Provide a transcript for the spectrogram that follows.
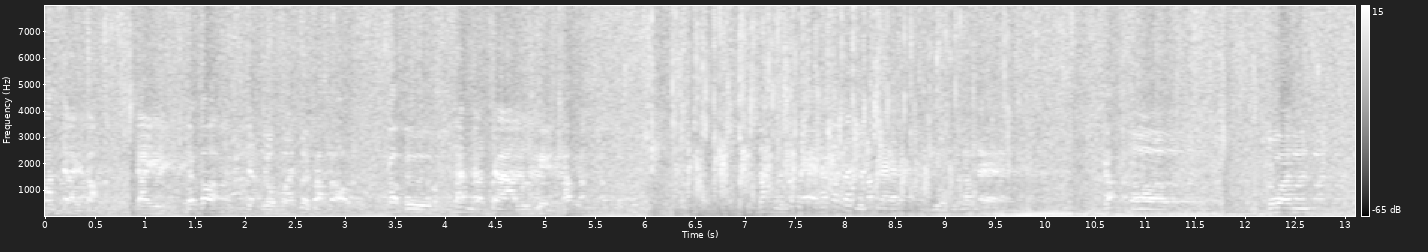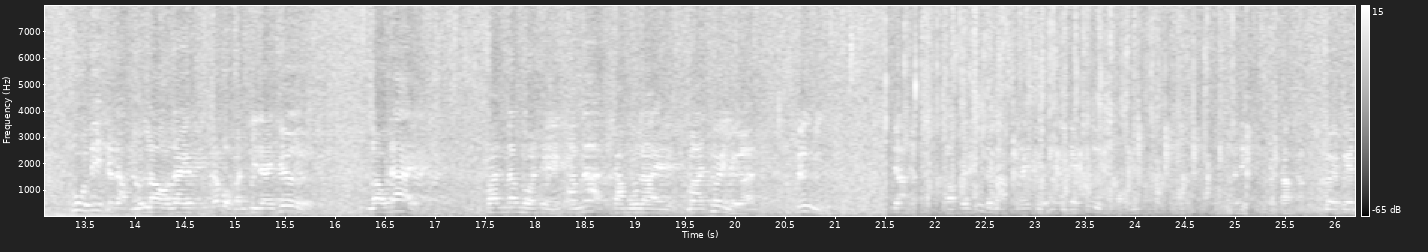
มั่นใจกับใจแล้วก็จะลงมาช่วยพรรคเรา ก็คือท่านบัญชาลุนเพจครับท่านอยู่รับแรนะครับท่านอยู่รับแรอยู่รับแรครับเอ่อส่วนผู้ที่จะสนับสนุนเราในระบบบัญชีรายชื่อ เราได้พันตำรวจเอกอำนาจกำมูไรมาช่วยเหลือ ซึ่งจะเอ่อเป็นผู้สมัครในส่วนในรายชื่อของอดีตนะครับ เคยเป็น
